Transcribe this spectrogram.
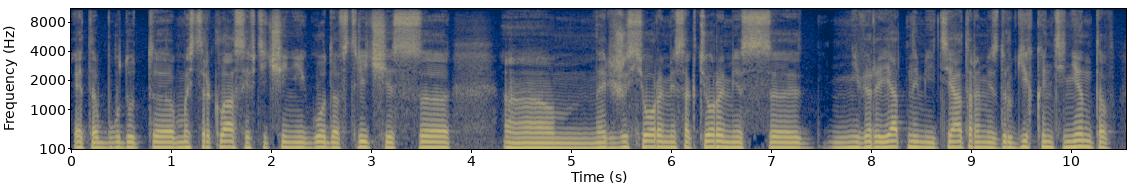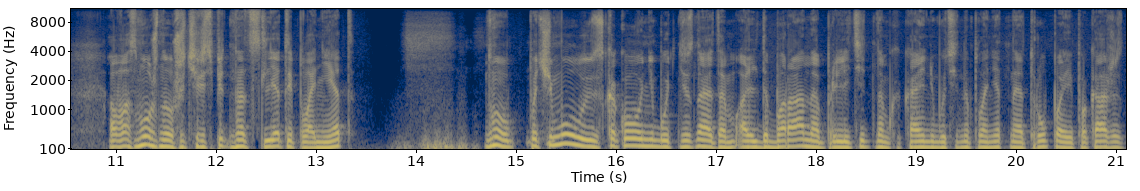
это будут мастер-классы в течение года, встречи с режиссерами, с актерами, с э, невероятными театрами с других континентов, а возможно уже через 15 лет и планет. Ну, почему из какого-нибудь, не знаю, там, Альдебарана прилетит нам какая-нибудь инопланетная трупа и покажет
